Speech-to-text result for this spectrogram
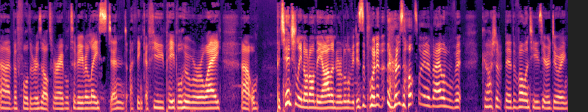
Uh, before the results were able to be released, and I think a few people who were away uh, or potentially not on the island are a little bit disappointed that the results weren't available. But gosh, the, the volunteers here are doing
